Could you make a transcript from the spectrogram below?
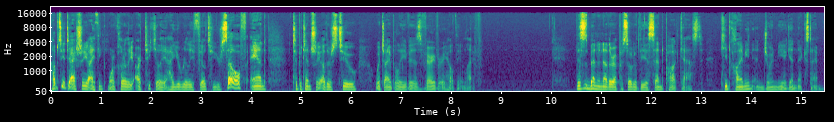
helps you to actually, I think, more clearly articulate how you really feel to yourself and to potentially others too, which I believe is very, very healthy in life. This has been another episode of the Ascend podcast. Keep climbing and join me again next time.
